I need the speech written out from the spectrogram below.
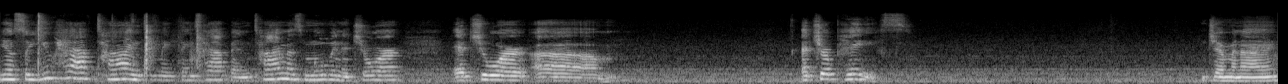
You know, so you have time to make things happen. Time is moving at your at your um, at your pace. Gemini.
